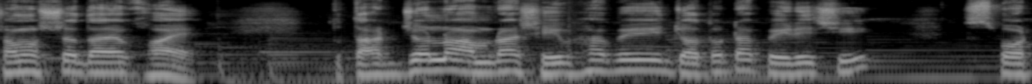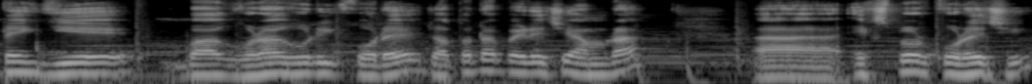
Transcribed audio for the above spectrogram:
সমস্যাদায়ক হয়। তো তার জন্য আমরা সেইভাবে যতটা পেরেছি স্পটে গিয়ে বা ঘোরাঘুরি করে যতটা পেরেছি আমরা এক্সপ্লোর করেছি।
